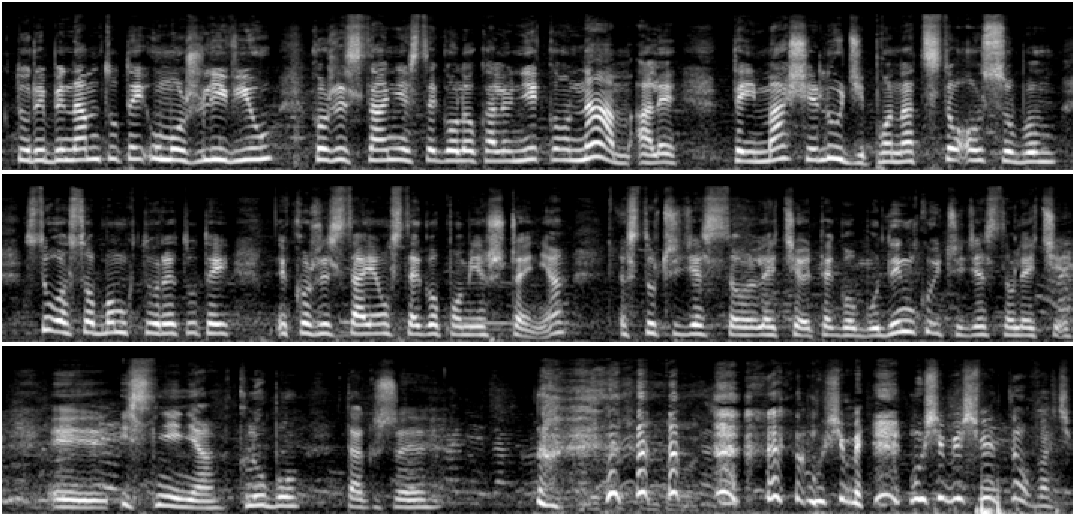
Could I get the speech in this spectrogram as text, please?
który by nam tutaj umożliwił korzystanie z tego lokalu, nie tylko nam, ale tej masie ludzi, ponad 100 osobom, 100 osobom, które tutaj korzystają z tego pomieszczenia. 130-lecie tego budynku i 30-lecie y, istnienia klubu, także musimy, musimy świętować.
